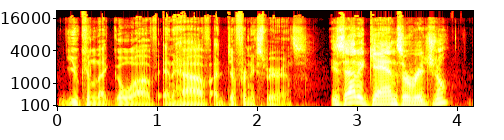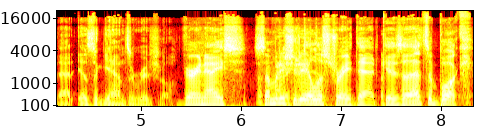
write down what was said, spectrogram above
you can let go of and have a different experience. Is that a Gans original? That is a Gans original. Very nice. Somebody should illustrate that because that's a book.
